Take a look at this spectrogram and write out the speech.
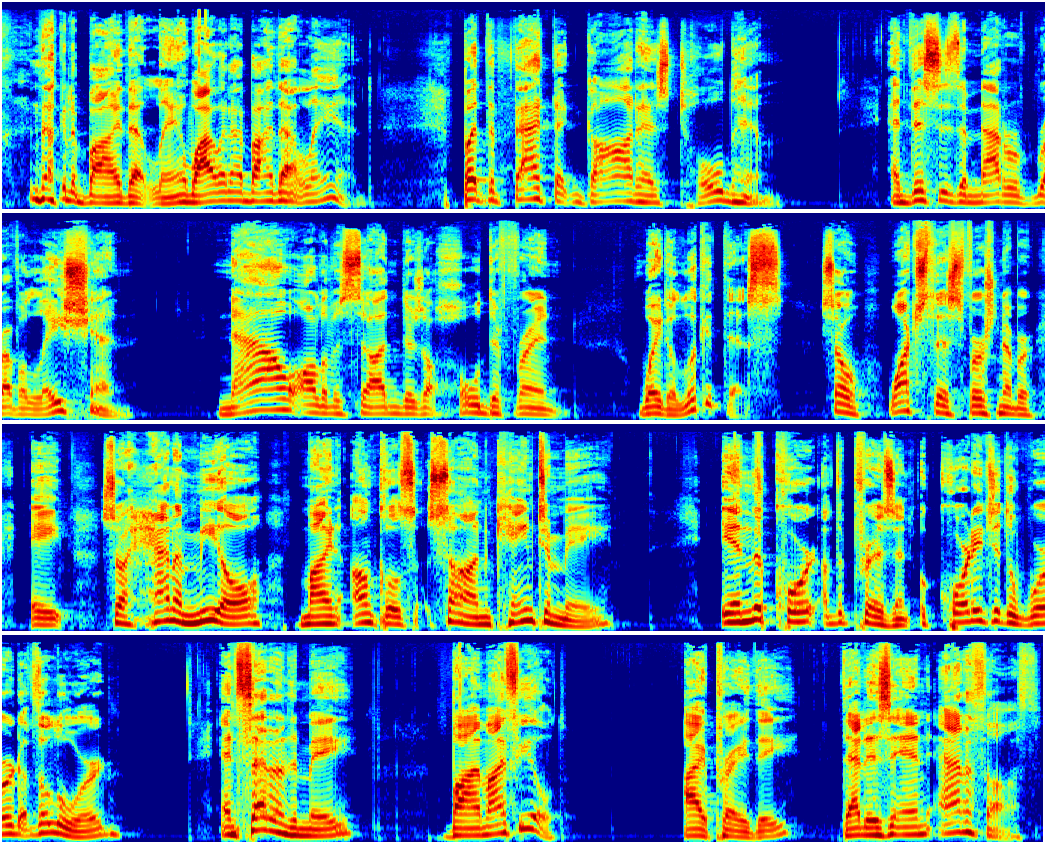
not going to buy that land. Why would I buy that land? But the fact that God has told him, and this is a matter of revelation, now all of a sudden there's a whole different way to look at this. So watch this, verse number eight. So Hanameel, mine uncle's son, came to me in the court of the prison according to the word of the Lord, and said unto me, Buy my field, I pray thee, that is in Anathoth,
